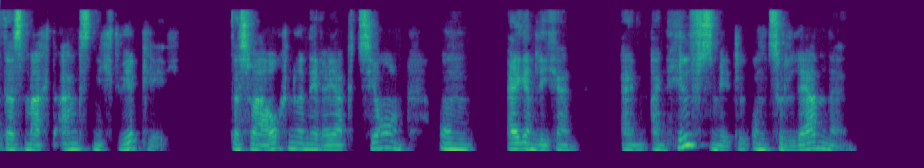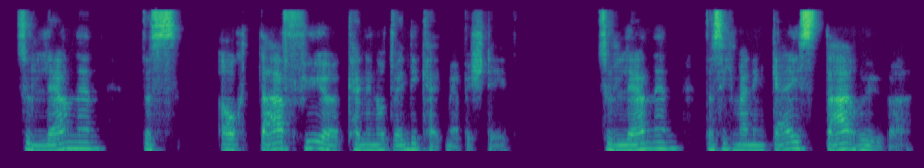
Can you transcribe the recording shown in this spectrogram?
das macht Angst nicht wirklich. Das war auch nur eine Reaktion, um eigentlich ein, ein, ein Hilfsmittel, um zu lernen, zu lernen, dass auch dafür keine Notwendigkeit mehr besteht. Zu lernen, dass ich meinen Geist darüber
